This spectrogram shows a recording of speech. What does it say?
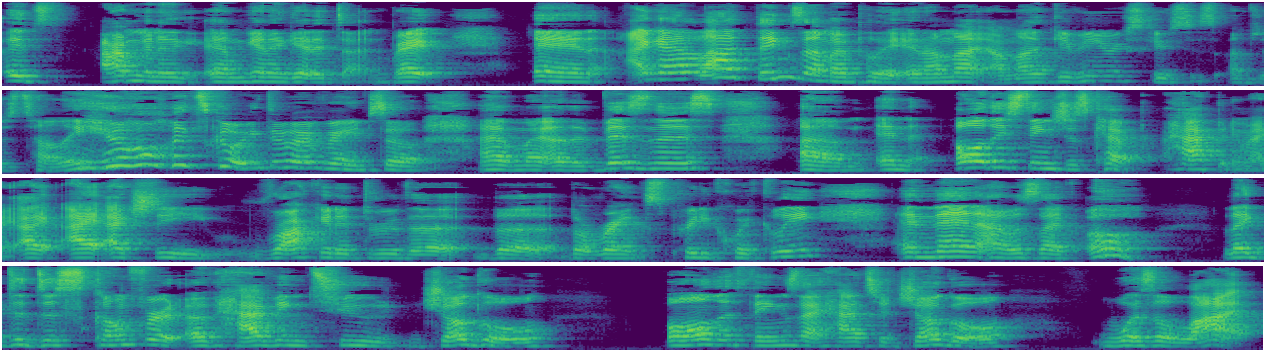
it's I'm gonna I'm gonna get it done, right? And I got a lot of things on my plate and I'm not I'm not giving you excuses. I'm just telling you what's going through my brain. So I have my other business um, and all these things just kept happening. Right? I I actually rocketed through the the the ranks pretty quickly and then I was like, "Oh, like the discomfort of having to juggle all the things I had to juggle was a lot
